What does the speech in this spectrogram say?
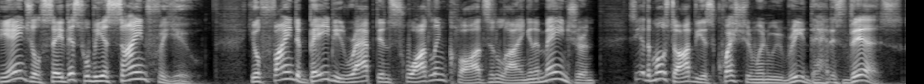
The angels say, This will be a sign for you. You'll find a baby wrapped in swaddling cloths and lying in a manger. And see, the most obvious question when we read that is this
